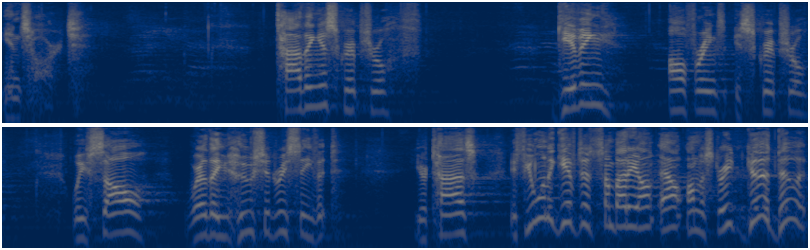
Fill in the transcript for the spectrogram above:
in charge. Tithing is scriptural. Giving offerings is scriptural. We saw where they who should receive it. Your tithes. If you want to give to somebody out, out on the street, good, do it.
